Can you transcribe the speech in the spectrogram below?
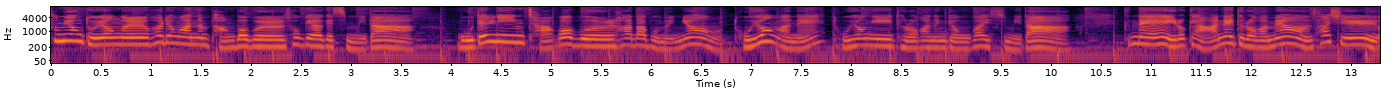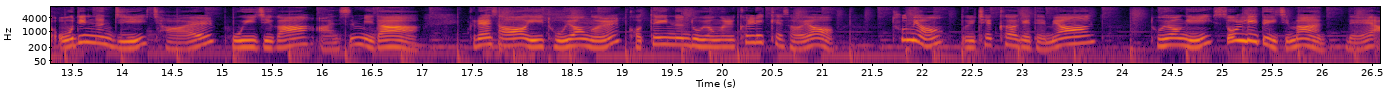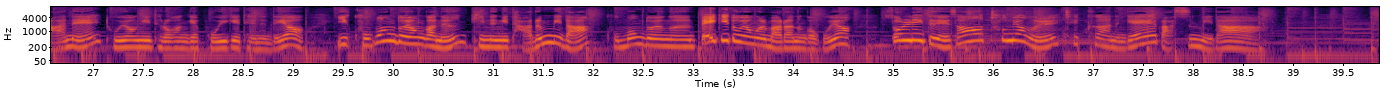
투명 도형을 활용하는 방법을 소개하겠습니다. 모델링 작업을 하다 보면요. 도형 안에 도형이 들어가는 경우가 있습니다. 근데 이렇게 안에 들어가면 사실 어디 있는지 잘 보이지가 않습니다. 그래서 이 도형을 겉에 있는 도형을 클릭해서요. 투명을 체크하게 되면 도형이 솔리드이지만 내 안에 도형이 들어간 게 보이게 되는데요. 이 구멍 도형과는 기능이 다릅니다. 구멍 도형은 빼기 도형을 말하는 거고요. 솔리드에서 투명을 체크하는 게 맞습니다.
